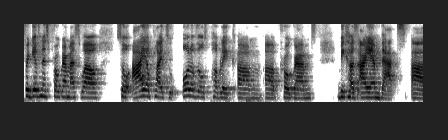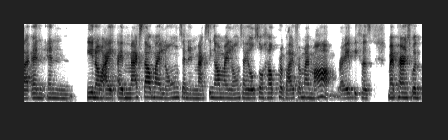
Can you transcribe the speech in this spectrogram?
forgiveness program as well. So I applied to all of those public um, uh, programs because I am that. Uh, and and you know, I, I maxed out my loans, and in maxing out my loans, I also helped provide for my mom, right? Because my parents went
